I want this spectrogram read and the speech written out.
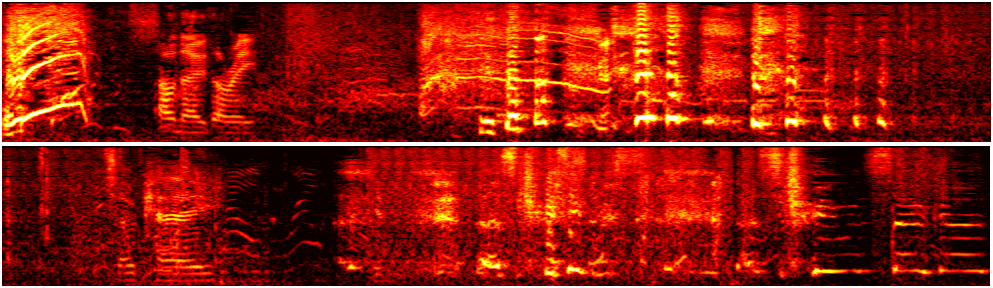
Oh no, sorry. It's okay. That scream was, that scream was so good.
